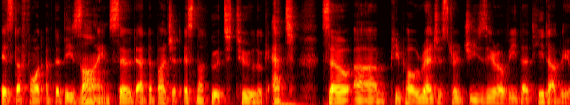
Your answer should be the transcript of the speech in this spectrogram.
It's the fault of the design, so that the budget is not good to look at. So um, people register G0v.tw,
